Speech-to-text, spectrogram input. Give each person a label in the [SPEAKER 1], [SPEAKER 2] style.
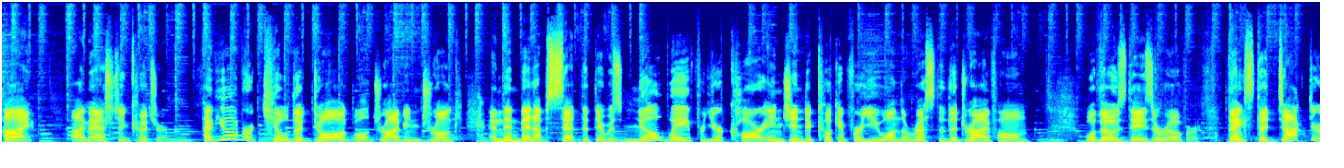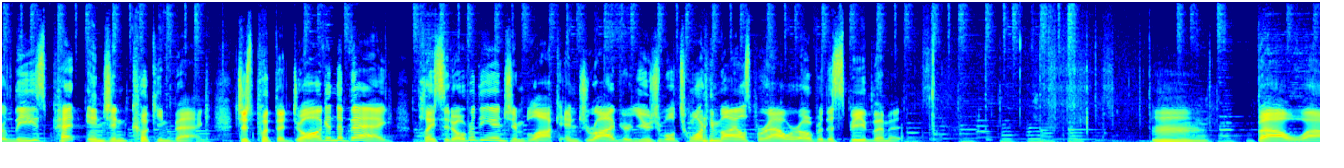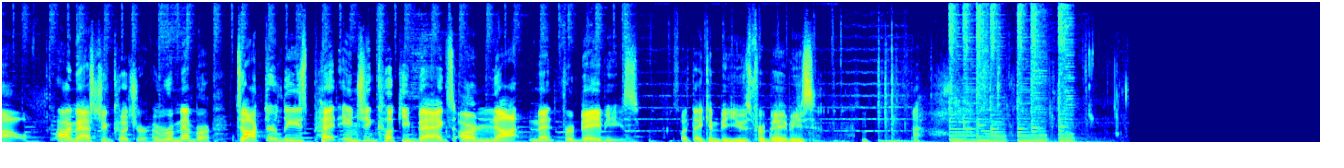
[SPEAKER 1] Hi, I'm Ashton Kutcher. Have you ever killed a dog while driving drunk and then been upset that there was no way for your car engine to cook it for you on the rest of the drive home? Well, those days are over. Thanks to Dr. Lee's Pet Engine Cooking Bag. Just put the dog in the bag, place it over the engine block, and drive your usual 20 miles per hour over the speed limit. Mmm, bow wow. I'm Ashton Kutcher, and remember, Dr. Lee's Pet Engine Cooking Bags are not meant for babies, but they can be used for babies.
